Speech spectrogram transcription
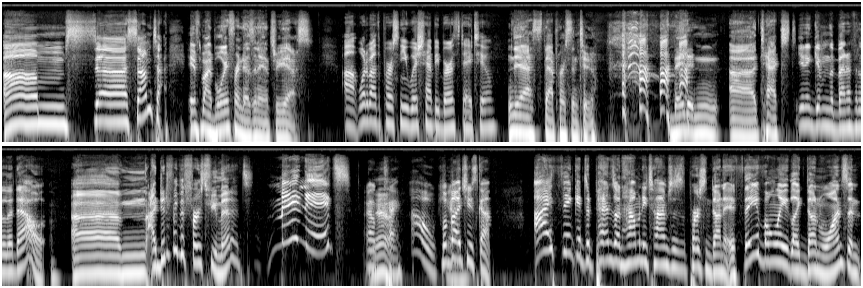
Um, s- uh, sometimes if my boyfriend doesn't answer, yes. Uh, what about the person you wish happy birthday to? Yes, that person too. they didn't uh, text. You didn't give them the benefit of the doubt. Um, I did for the first few minutes. Minutes? Okay. Oh, What about you, Scott? I think it depends on how many times has the person done it. If they've only like done once, and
